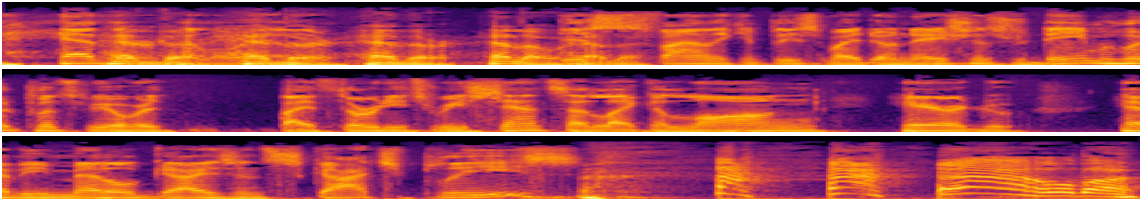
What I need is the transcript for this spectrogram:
Heather. Heather, Hello, Heather, Heather. Hello, this Heather. finally completes my donations for Dame Hood puts me over by 33 cents. I'd like a long haired heavy metal guys in scotch, please. Hold on.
